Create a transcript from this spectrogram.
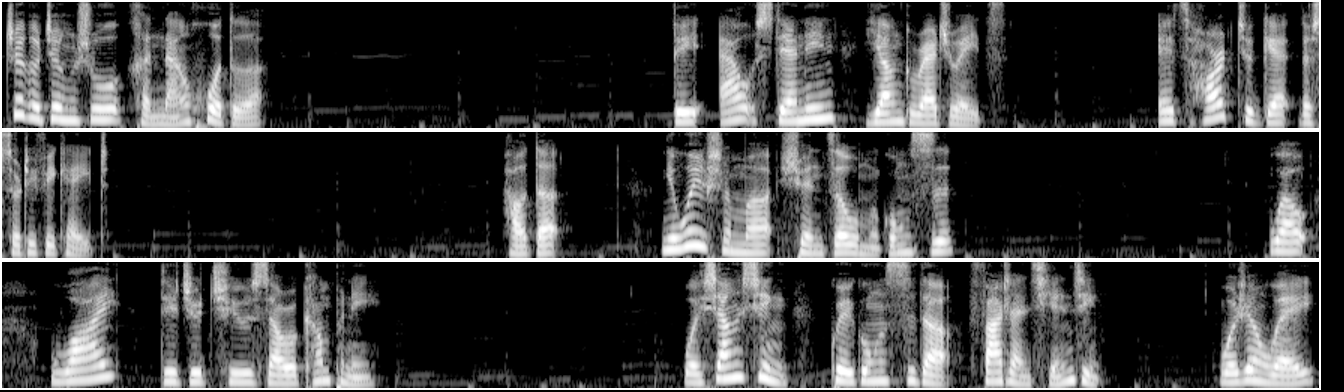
这个证书很难获得。The outstanding young graduates. It's hard to get the certificate. 好的，你为什么选择我们公司？Well, why did you choose our company? 我相信贵公司的发展前景。我认为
